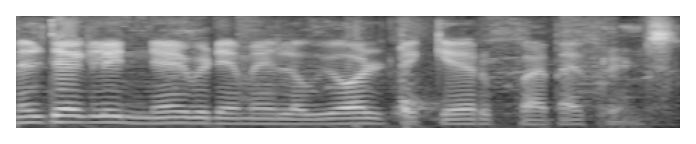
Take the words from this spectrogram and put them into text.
मिलते हैं अगली नए वीडियो में. Love you all take care bye bye friends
